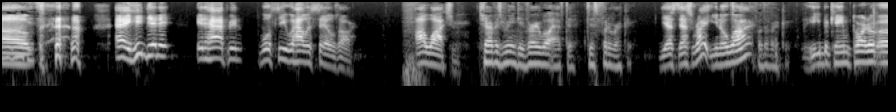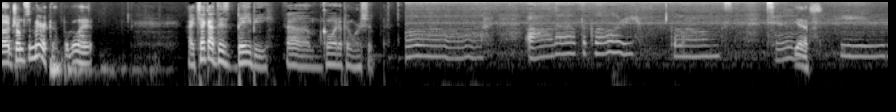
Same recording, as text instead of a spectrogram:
Um, Hey, he did it. It happened. We'll see how his sales are. I'll watch him. Travis Greene did very well after, just for the record. Yes, that's right. You know why? For the record. He became part of uh, Trump's America. But go ahead. All right, check out this baby um, going up in worship. Oh, all of the glory belongs to yes. you.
